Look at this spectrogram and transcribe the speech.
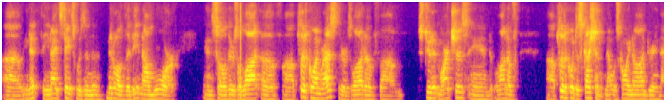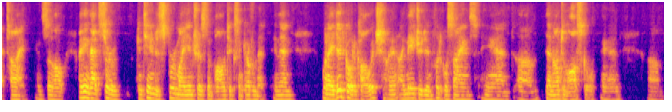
uh, the United States was in the middle of the Vietnam War. And so there's a lot of uh, political unrest. There's a lot of um, student marches and a lot of uh, political discussion that was going on during that time. And so I think that sort of continued to spur my interest in politics and government. And then when I did go to college, I, I majored in political science and um, then on to law school and um,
